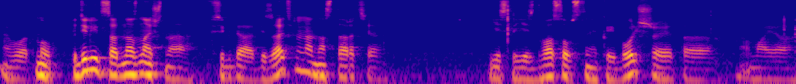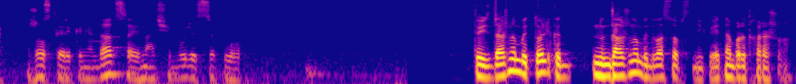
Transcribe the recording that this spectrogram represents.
Вот. Ну, поделиться однозначно всегда обязательно на старте. Если есть два собственника и больше, это моя жесткая рекомендация, иначе будет все плохо. То есть должно быть только, ну, должно быть два собственника, это наоборот хорошо.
